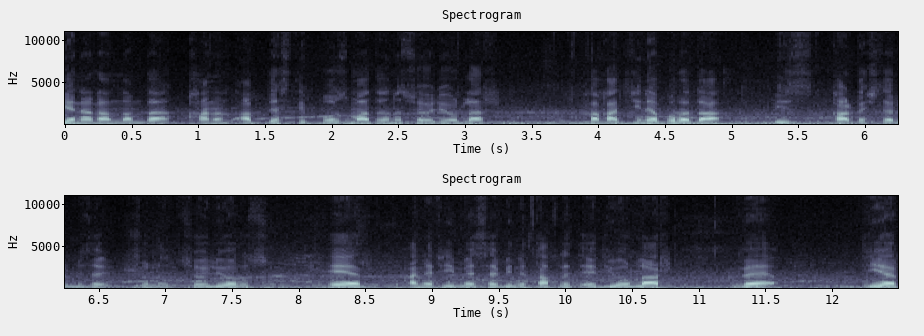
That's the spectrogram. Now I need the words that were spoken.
genel anlamda kanın abdesti bozmadığını söylüyorlar. Fakat yine burada biz kardeşlerimize şunu söylüyoruz. Eğer Hanefi mezhebini taklit ediyorlar ve diğer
